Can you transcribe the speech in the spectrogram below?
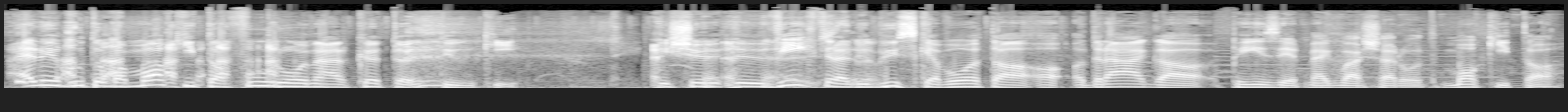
előbb-utóbb a Makita fúrónál kötöttünk ki. És ő, ő végtelenül büszke volt a, a, a drága pénzért megvásárolt Makita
